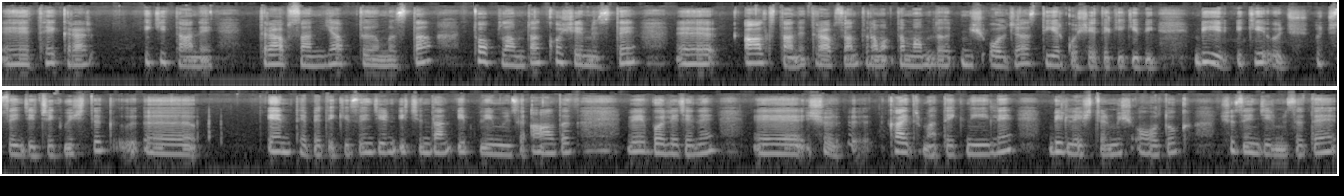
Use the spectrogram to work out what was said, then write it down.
e, tekrar iki tane trabzan yaptığımızda toplamda koşemizde e, 6 tane trabzan tam, tamamlamış olacağız. Diğer koşedeki gibi. 1, 2, 3. 3 zincir çekmiştik. Ee, en tepedeki zincirin içinden ipliğimizi aldık ve böylece ne e, şu e, kaydırma tekniğiyle birleştirmiş olduk. Şu zincirimizi de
